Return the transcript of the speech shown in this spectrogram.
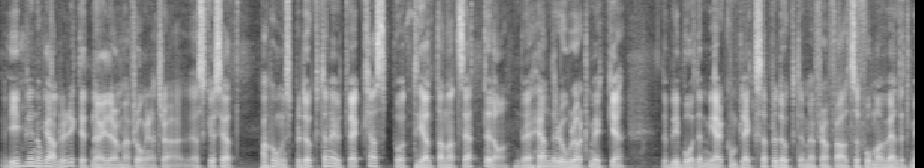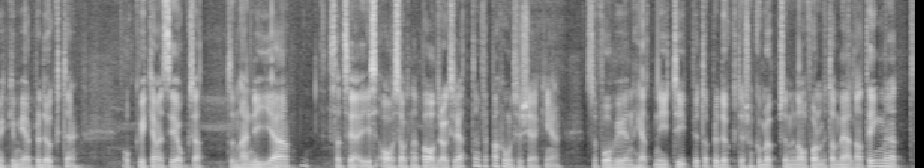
Vi blir nog aldrig riktigt nöjda i de här frågorna tror jag. Jag skulle säga att pensionsprodukterna utvecklas på ett helt annat sätt idag. Det händer oerhört mycket. Det blir både mer komplexa produkter men framförallt så får man väldigt mycket mer produkter. Och vi kan väl se också att de här nya, så att säga i avsaknad på avdragsrätten för pensionsförsäkringar, så får vi en helt ny typ av produkter som kommer upp som någon form av mellanting med ett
